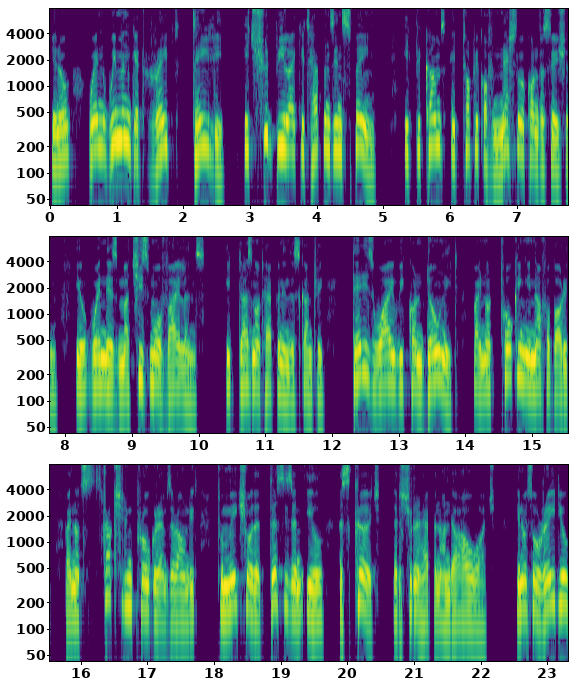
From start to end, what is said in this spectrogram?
You know, when women get raped daily, it should be like it happens in Spain. It becomes a topic of national conversation when there's machismo violence. It does not happen in this country. That is why we condone it by not talking enough about it, by not structuring programs around it to make sure that this is an ill, a scourge that shouldn't happen under our watch. You know, so radio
